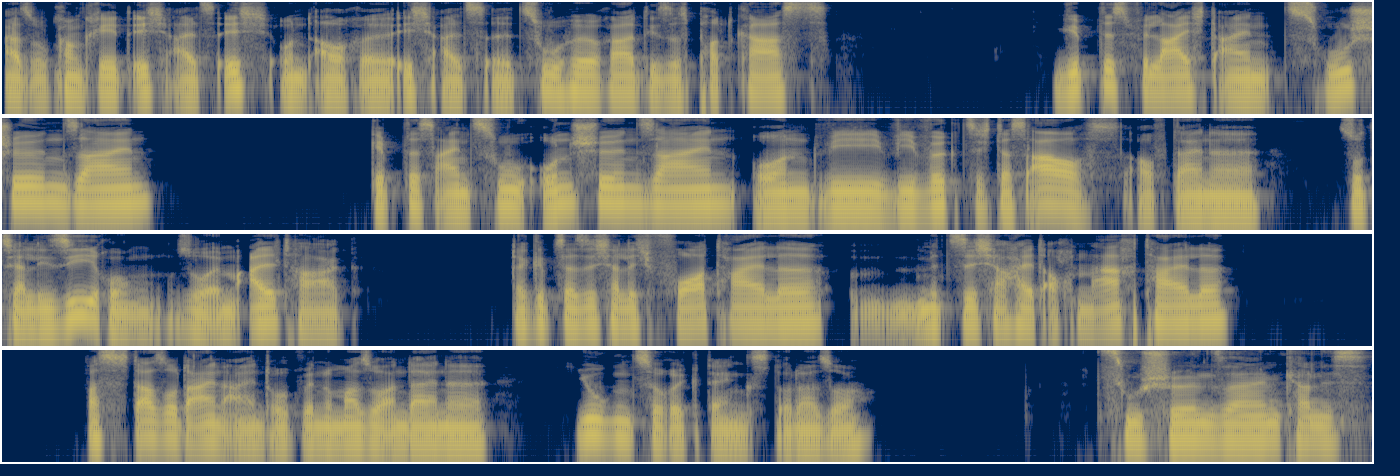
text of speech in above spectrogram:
Also konkret ich als ich und auch äh, ich als äh, Zuhörer dieses Podcasts. Gibt es vielleicht ein zu schön sein? Gibt es ein zu unschön sein? Und wie, wie wirkt sich das aus auf deine Sozialisierung, so im Alltag? Da gibt es ja sicherlich Vorteile, mit Sicherheit auch Nachteile. Was ist da so dein Eindruck, wenn du mal so an deine Jugend zurückdenkst oder so? Zu schön sein kann ich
